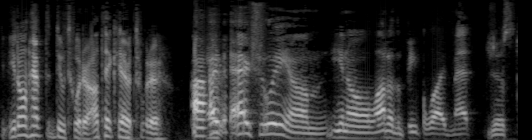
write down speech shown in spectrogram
You don't have to do Twitter. I'll take care of Twitter. I've actually, um, you know, a lot of the people I've met just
